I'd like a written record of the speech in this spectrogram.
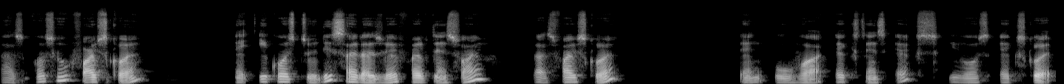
as also 5 squared and equals to this side as well 5 times 5 that's 5 squared then over x times x equals x squared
